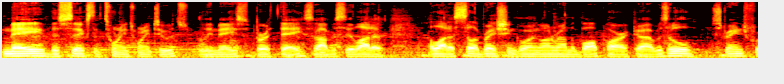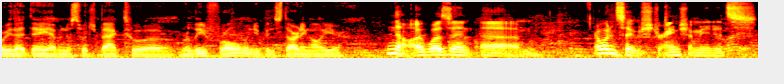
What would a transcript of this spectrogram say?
May the sixth of 2022. It's Willie Mays' birthday, so obviously a lot of a lot of celebration going on around the ballpark. Uh, it was a little strange for you that day having to switch back to a relief role when you've been starting all year. No, I wasn't. Um, I wouldn't say it was strange. I mean, it's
